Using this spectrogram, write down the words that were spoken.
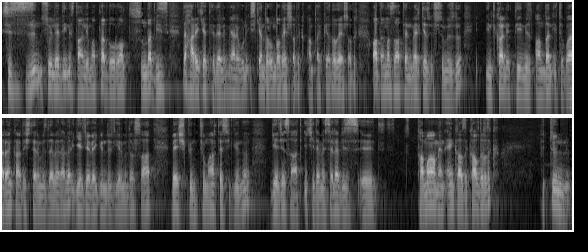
Sizin söylediğiniz talimatlar doğrultusunda biz de hareket edelim. Yani bunu İskenderun'da da yaşadık Antakya'da da yaşadık. Adana zaten merkez üstümüzdü. İntikal ettiğimiz andan itibaren kardeşlerimizle beraber gece ve gündüz 24 saat 5 gün cumartesi günü gece saat 2'de mesela biz e, tamamen enkazı kaldırdık. Bütün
